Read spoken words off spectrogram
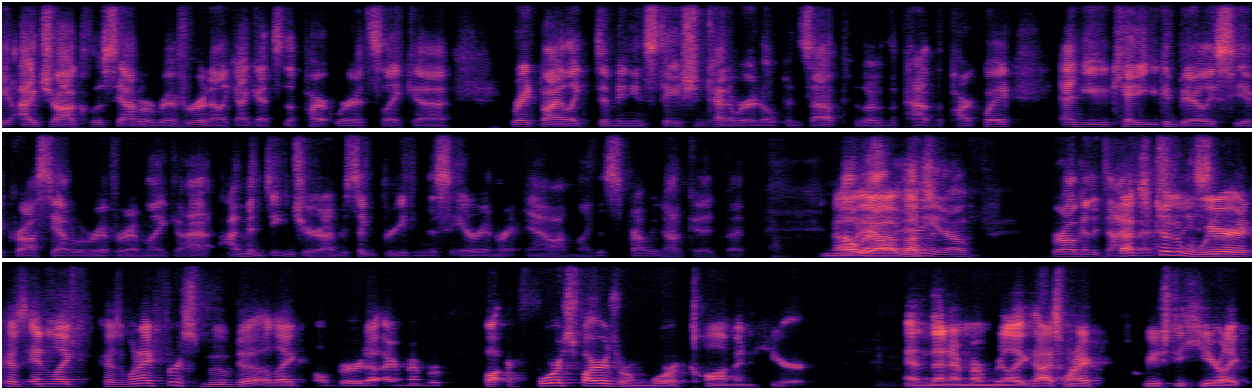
I I jog close out of a river and like I get to the part where it's like uh right by like Dominion Station, kind of where it opens up, the the path, the parkway, and you can you can barely see across the Ottawa River. I'm like I, I'm in danger. I'm just like breathing this air in right now. I'm like this is probably not good, but No, oh, well, yeah, and, that's you know we're all gonna die. that's because eventually, so- weird. Because in like because when I first moved to like Alberta, I remember forest fires were more common here. Mhm. And then I remember like that's when I we used to hear like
